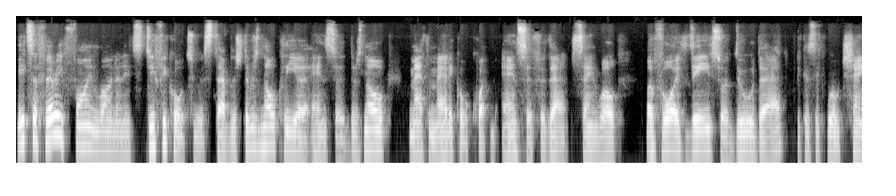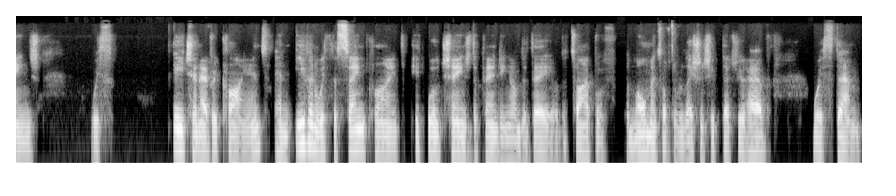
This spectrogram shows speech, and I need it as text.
It's a very fine line and it's difficult to establish. There is no clear answer. There's no mathematical answer for that saying, well, avoid this or do that because it will change with each and every client. And even with the same client, it will change depending on the day or the type of the moment of the relationship that you have with them.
